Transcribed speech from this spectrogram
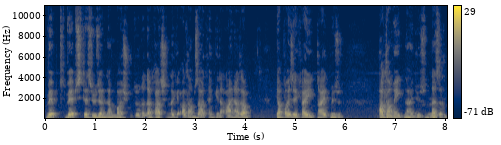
Web, web sitesi üzerinden başvurduğunda da karşındaki adam zaten yine aynı adam. Yapay zekayı ikna etmiyorsun. Adamı ikna ediyorsun. Nasıl?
